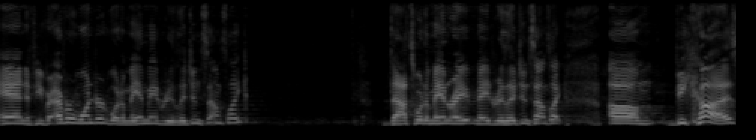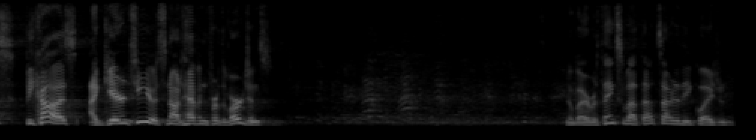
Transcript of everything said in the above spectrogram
And if you've ever wondered what a man made religion sounds like, that's what a man made religion sounds like. Um, because, because I guarantee you it's not heaven for the virgins. Nobody ever thinks about that side of the equation.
